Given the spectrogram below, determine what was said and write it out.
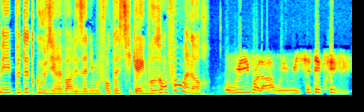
Mais peut-être que vous irez voir les animaux fantastiques avec vos enfants alors. Oui, voilà, oui, oui, c'était prévu.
